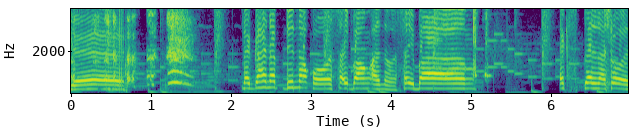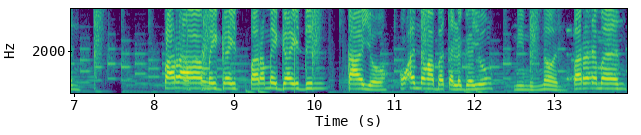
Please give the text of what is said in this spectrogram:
Yes. Naghanap din ako sa ibang ano, sa ibang explanation para Okay. may guide para may guide din tayo kung ano nga ba talaga yung meaning nun. Para naman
